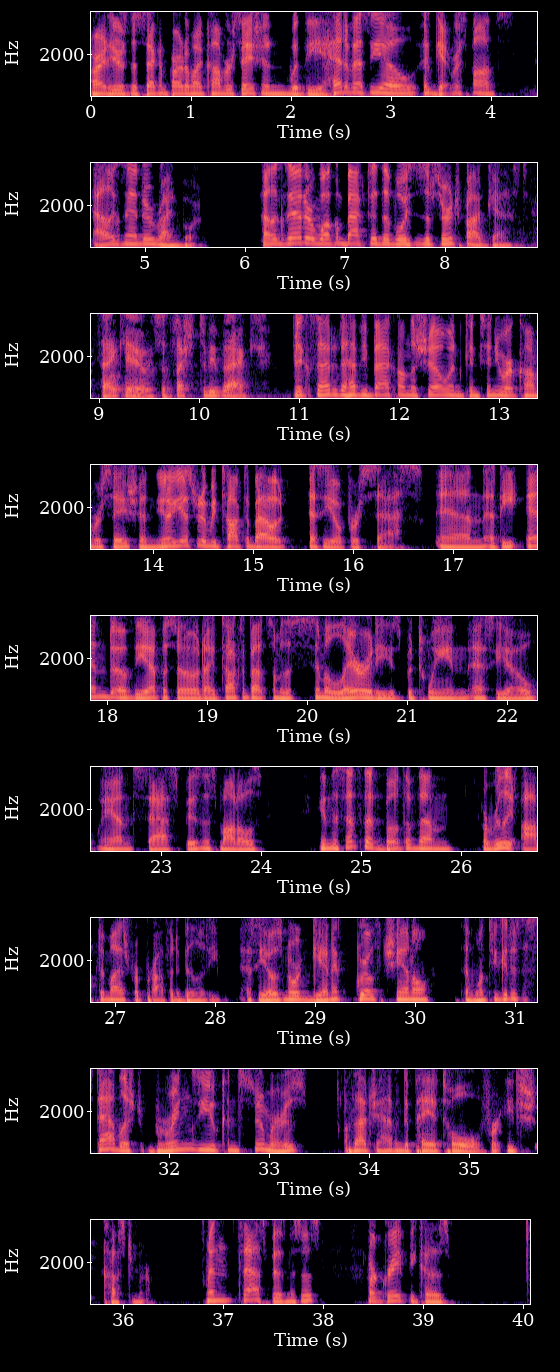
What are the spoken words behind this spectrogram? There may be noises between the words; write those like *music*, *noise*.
All right, here's the second part of my conversation with the head of SEO at GetResponse, Alexander Rehnborg. Alexander, welcome back to the Voices of Search podcast. Thank you. It's a pleasure to be back. Excited to have you back on the show and continue our conversation. You know, yesterday we talked about SEO for SaaS. And at the end of the episode, I talked about some of the similarities between SEO and SaaS business models in the sense that both of them are really optimized for profitability. SEO is an organic growth channel that once you get it established brings you consumers without you having to pay a toll for each customer. And SaaS businesses are great because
